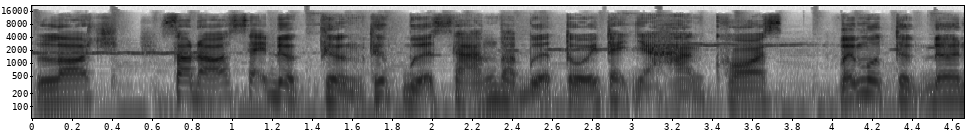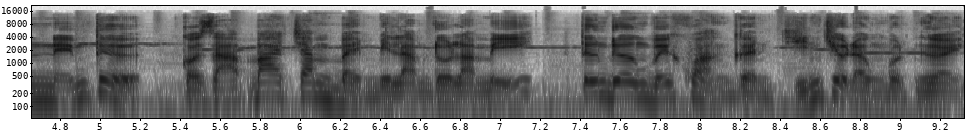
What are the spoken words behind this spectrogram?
Lodge, sau đó sẽ được thưởng thức bữa sáng và bữa tối tại nhà hàng Kors với một thực đơn nếm thử có giá 375 đô la Mỹ, tương đương với khoảng gần 9 triệu đồng một người.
